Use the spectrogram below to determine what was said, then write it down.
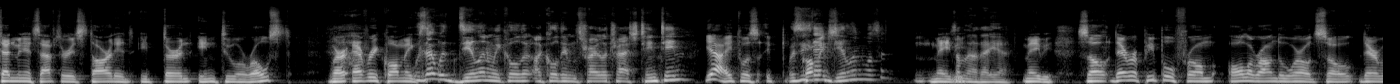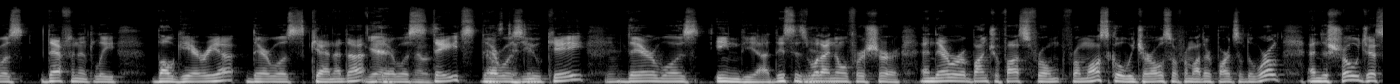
10 minutes after it started it turned into a roast where every comic Was that with Dylan? We called it. I called him Trailer Trash Tintin. yeah it was it, Was his comics- name Dylan? Was it maybe something like that? Yeah. maybe so there were people from all around the world so there was definitely bulgaria there was canada Yeah, there was was- states there was was, uk there was india. This is what i know for sure. And there were a bunch of us from from moscow which are also from other parts of the world. And the show just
